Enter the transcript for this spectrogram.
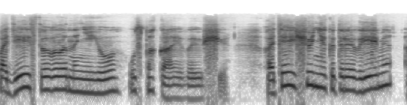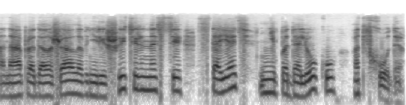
подействовала на нее успокаивающе, хотя еще некоторое время она продолжала в нерешительности стоять неподалеку от входа.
